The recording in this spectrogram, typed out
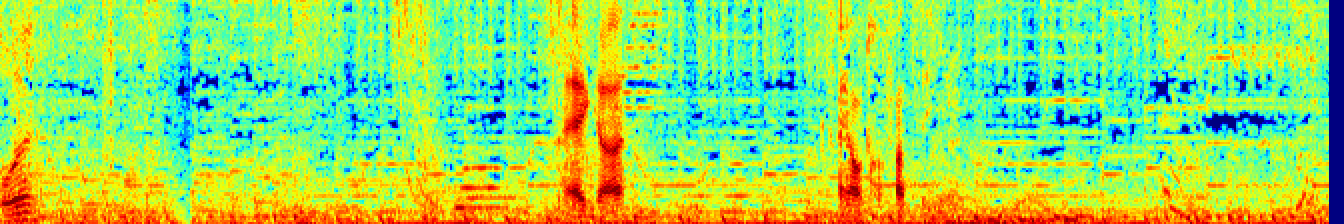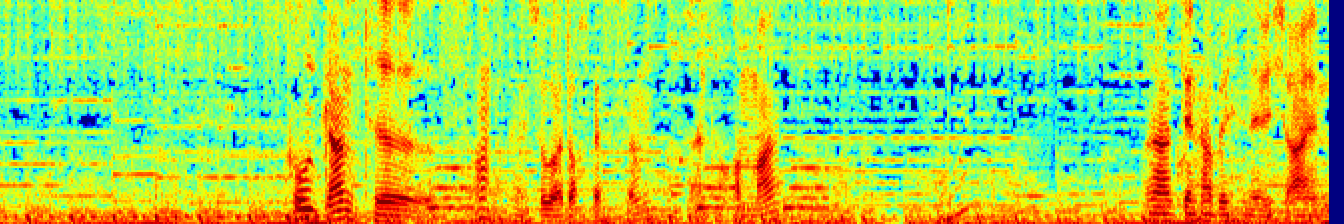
Obwohl... Egal. Kann ich auch drauf verzichten. Golgantes. Oh, kann ich sogar doch wechseln. Das einfach mal. Ja, den habe ich nämlich ein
